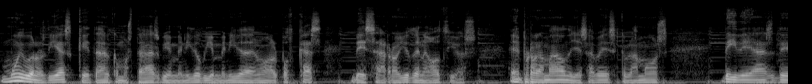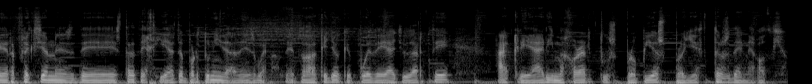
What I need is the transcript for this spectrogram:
Muy buenos días, ¿qué tal? ¿Cómo estás? Bienvenido, bienvenida de nuevo al podcast Desarrollo de Negocios, el programa donde ya sabes que hablamos de ideas, de reflexiones, de estrategias, de oportunidades, bueno, de todo aquello que puede ayudarte a crear y mejorar tus propios proyectos de negocio.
